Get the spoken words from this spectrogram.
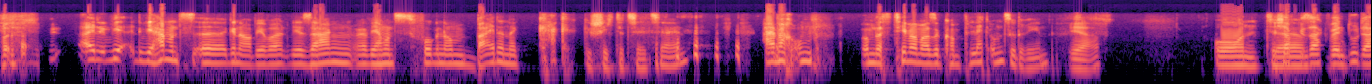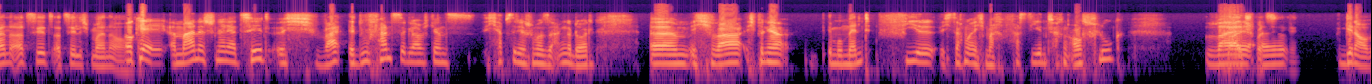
Also wir, wir haben uns, äh, genau, wir wollen, wir sagen, äh, wir haben uns vorgenommen, beide eine Kackgeschichte zu erzählen. Einfach um, um das Thema mal so komplett umzudrehen. Ja. Und Ich habe äh, gesagt, wenn du deine erzählst, erzähle ich meine auch. Okay, meine ist schnell erzählt. Ich war, äh, du fandst sie, glaube ich, ganz, ich habe sie dir schon mal so angedeutet. Ähm, ich war, ich bin ja im Moment viel, ich sag mal, ich mache fast jeden Tag einen Ausflug, weil, äh. Genau,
